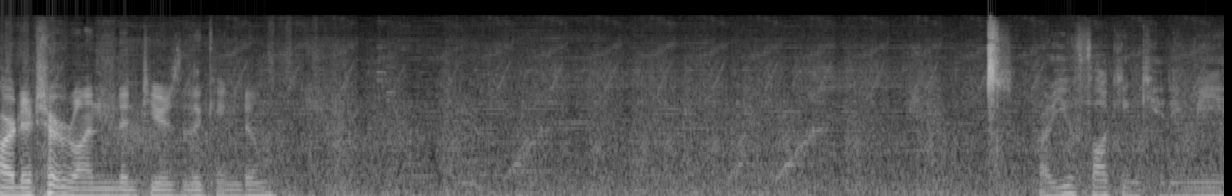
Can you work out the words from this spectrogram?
Harder to run than Tears of the Kingdom. Are you fucking kidding me?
